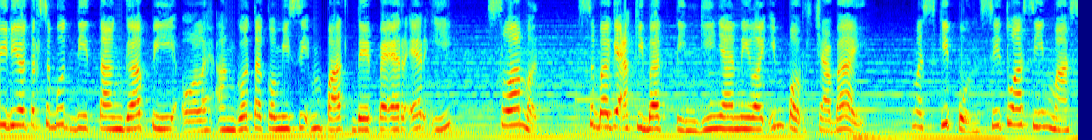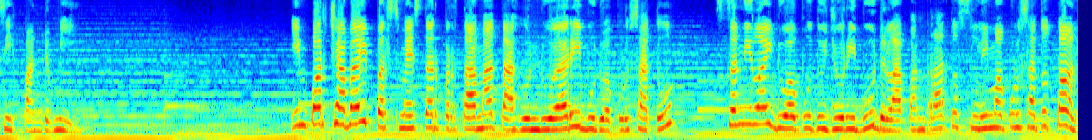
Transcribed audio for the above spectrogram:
Video tersebut ditanggapi oleh anggota Komisi 4 DPR RI, Slamet, sebagai akibat tingginya nilai impor cabai, meskipun situasi masih pandemi. Impor cabai per semester pertama tahun 2021 senilai 27.851 ton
